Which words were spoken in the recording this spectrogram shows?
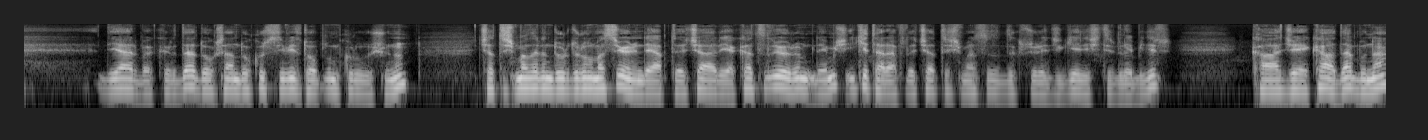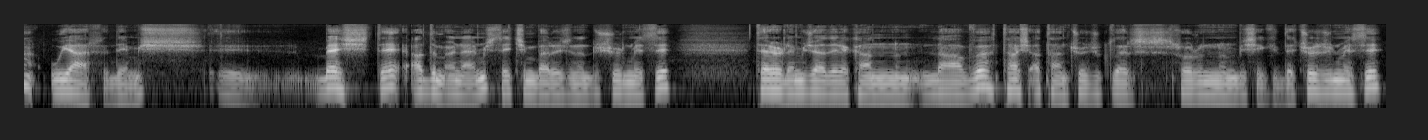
Diyarbakır'da 99 Sivil Toplum Kuruluşu'nun çatışmaların durdurulması yönünde yaptığı çağrıya katılıyorum demiş. İki taraflı çatışmasızlık süreci geliştirilebilir. KCK da buna uyar demiş. 5'te adım önermiş seçim barajının düşürülmesi, terörle mücadele kanunun lavı, taş atan çocuklar sorununun bir şekilde çözülmesi,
